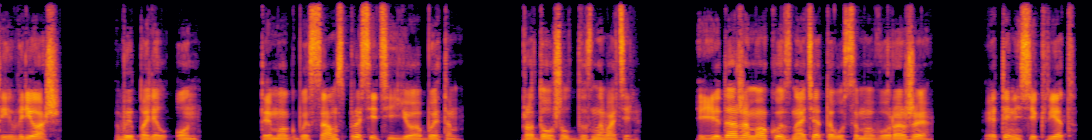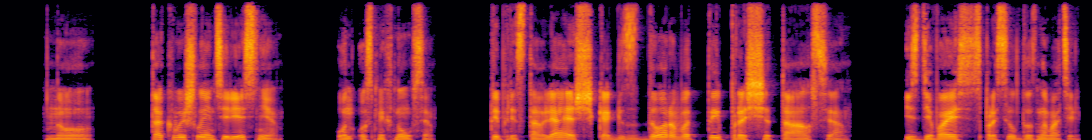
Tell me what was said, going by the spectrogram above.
«Ты врешь», — выпалил он. «Ты мог бы сам спросить ее об этом», — продолжил дознаватель. «Или даже мог узнать это у самого Роже. Это не секрет, но так вышло интереснее». Он усмехнулся. «Ты представляешь, как здорово ты просчитался!» Издеваясь, спросил дознаватель.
